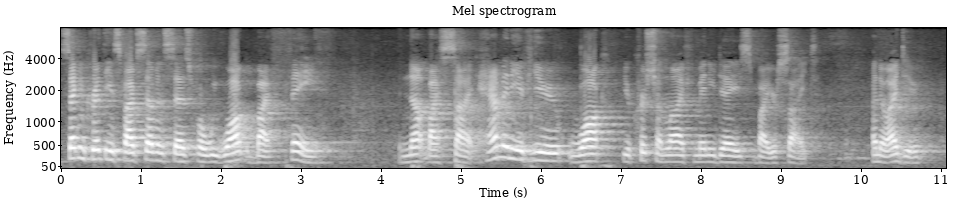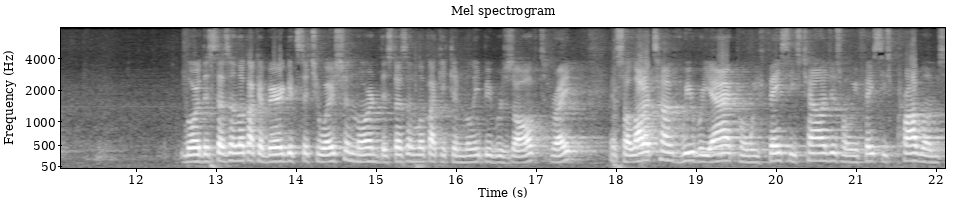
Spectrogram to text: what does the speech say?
2 Corinthians 5 7 says, For we walk by faith, not by sight. How many of you walk your Christian life many days by your sight? I know I do. Lord, this doesn't look like a very good situation. Lord, this doesn't look like it can really be resolved, right? And so a lot of times we react when we face these challenges, when we face these problems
